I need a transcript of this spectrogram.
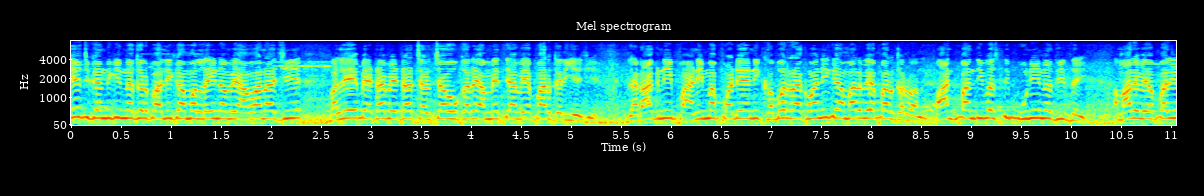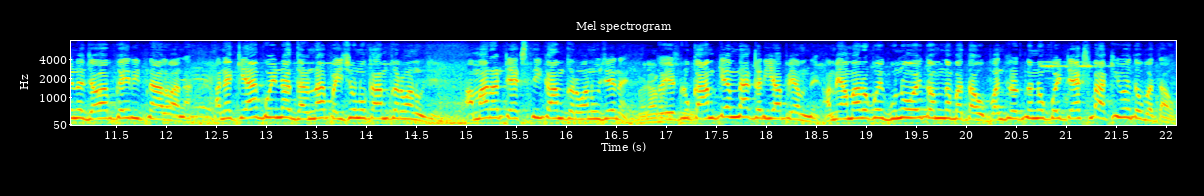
એ જ ગંદકી નગરપાલિકામાં લઈને અમે આવવાના છીએ. ભલે બેઠા બેઠા ચર્ચાઓ કરે અમે ત્યાં વેપાર કરીએ છીએ. ગરાગની પાણીમાં પડે એની ખબર રાખવાની કે અમારે વેપાર કરવાનો? પાંચ પાંચ દિવસથી બુની નથી થઈ. અમારે વેપારીઓને જવાબ કઈ રીતના આલવાના? અને ક્યાં કોઈના ઘરના પૈસાનું કામ કરવાનું છે? અમારા ટેક્સથી કામ કરવાનું છે ને? તો એટલું કામ કેમ ના કરી આપે અમને? અમે અમારો કોઈ ગુનો હોય તો અમને બતાવો. પંચરત્નનો કોઈ ટેક્સ બાકી હોય તો બતાવો.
